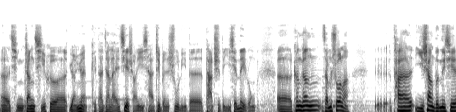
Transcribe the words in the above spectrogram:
呃，请张琪和圆圆给大家来介绍一下这本书里的大致的一些内容。呃，刚刚咱们说了。呃，他以上的那些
